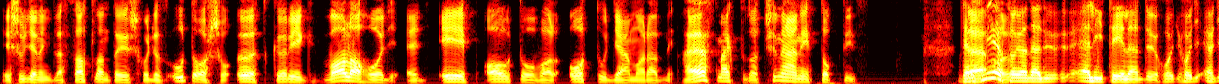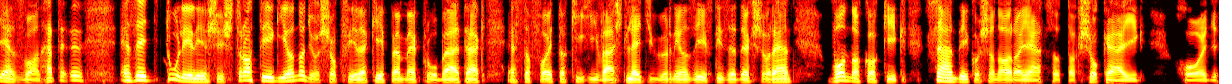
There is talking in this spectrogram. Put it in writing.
és ugyanígy lesz Atlanta is, hogy az utolsó öt körig valahogy egy épp autóval ott tudjál maradni. Ha ezt meg tudod csinálni, top 10. De ez De miért a- olyan elő, elítélendő, hogy, hogy, hogy ez van? Hát ez egy túlélési stratégia, nagyon sokféleképpen megpróbálták ezt a fajta kihívást legyűrni az évtizedek során. Vannak, akik szándékosan arra játszottak sokáig, hogy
